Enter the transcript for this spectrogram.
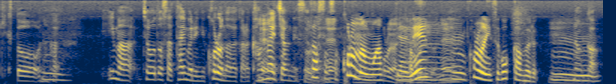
聞くとなんか、うん。今ちょうどさタイムリーにコロナだから考えちゃうんですよ、そうそうそう、コロナもあったよね。うん。コロナに被るよね。うん、コロナにすごくかぶる。ううん。ん。なんか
